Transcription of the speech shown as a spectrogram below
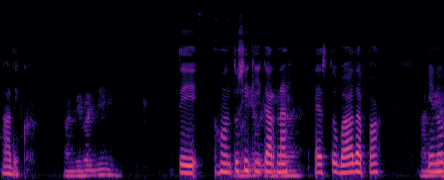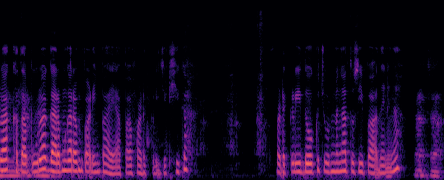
ਆ ਦੇਖੋ। ਹਾਂਜੀ ਬਾਈ ਜੀ। ਤੇ ਹੁਣ ਤੁਸੀਂ ਕੀ ਕਰਨਾ? ਇਸ ਤੋਂ ਬਾਅਦ ਆਪਾਂ ਇਹਨੂੰ ਰੱਖਤਾ ਪੂਰਾ ਗਰਮ ਗਰਮ ਪਾਣੀ ਪਾਇਆ ਆਪਾਂ ਫਟਕੜੀ 'ਚ ਠੀਕ ਆ? ਫਟਕੜੀ ਦੋ ਕੁ ਚੂਰਨੀਆਂ ਤੁਸੀਂ ਪਾ ਦੇਣੀਆਂ। ਅੱਛਾ।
